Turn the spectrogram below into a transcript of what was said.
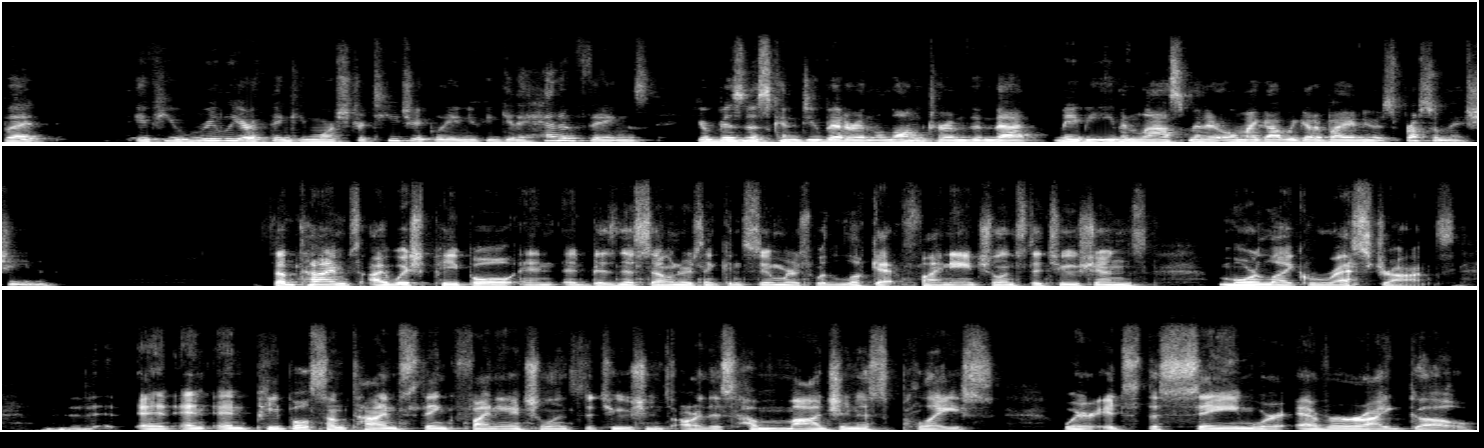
But if you really are thinking more strategically and you can get ahead of things your business can do better in the long term than that maybe even last minute oh my god we got to buy a new espresso machine. Sometimes i wish people and, and, business owners and consumers would look at financial institutions more like restaurants. And and and people sometimes think financial institutions are this homogenous place where it's the same wherever i go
